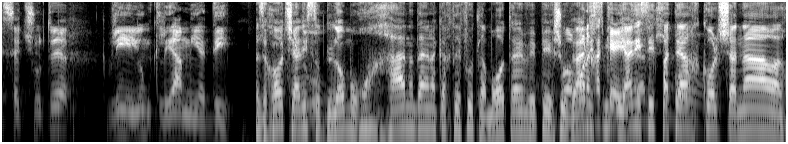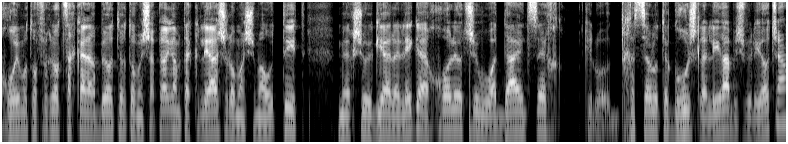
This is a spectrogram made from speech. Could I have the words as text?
set shooter, בלי איום כליאה מיידי. אז יכול להיות שיאניס. עוד לא מוכן עדיין לקחת אליפות למרות ה-MVP. שוב, יאניס- התפתח כל שנה, אנחנו רואים אותו הופך להיות שחקן הרבה יותר טוב, משפר גם את הקליעה שלו משמעותית מאיך שהוא הגיע לליגה, יכול להיות שהוא עדיין צריך, כאילו, חסר לו את הגרוש ללירה בשביל להיות שם?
